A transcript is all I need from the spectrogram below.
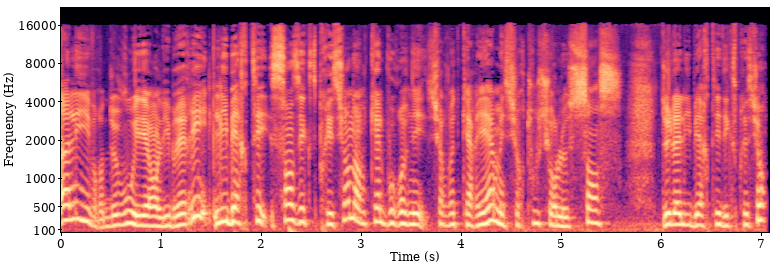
un livre de vous et en librairie, Liberté sans expression, dans lequel vous revenez sur votre carrière, mais surtout sur le sens de la liberté d'expression.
